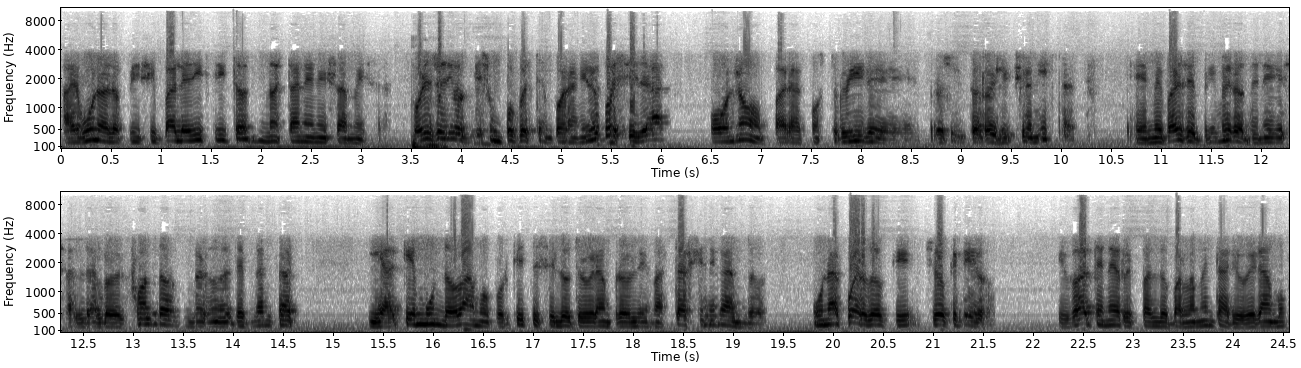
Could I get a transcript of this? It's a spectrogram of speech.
algunos de los principales distritos, no están en esa mesa. Por eso digo que es un poco extemporáneo. Después se da o no para construir eh, proyectos reeleccionistas eh, me parece primero tener que saldarlo del fondo, ver dónde te plantas y a qué mundo vamos, porque este es el otro gran problema. Está generando un acuerdo que yo creo que va a tener respaldo parlamentario, veremos,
